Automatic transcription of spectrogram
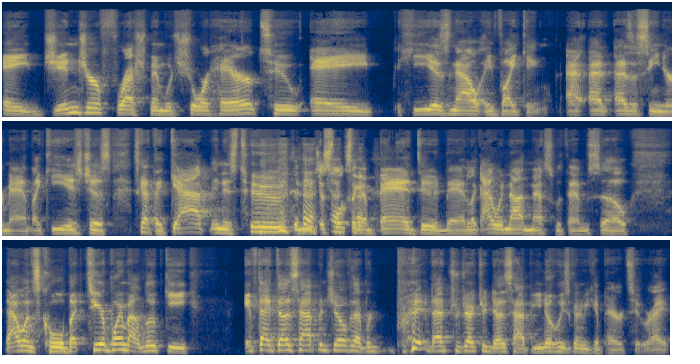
a ginger freshman with short hair to a he is now a Viking a- a- as a senior man. Like he is just he's got the gap in his tooth and he just looks like a bad dude, man. Like I would not mess with him. So that one's cool. But to your point about Luepke, if that does happen, Joe, if that that trajectory does happen, you know who he's going to be compared to, right?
